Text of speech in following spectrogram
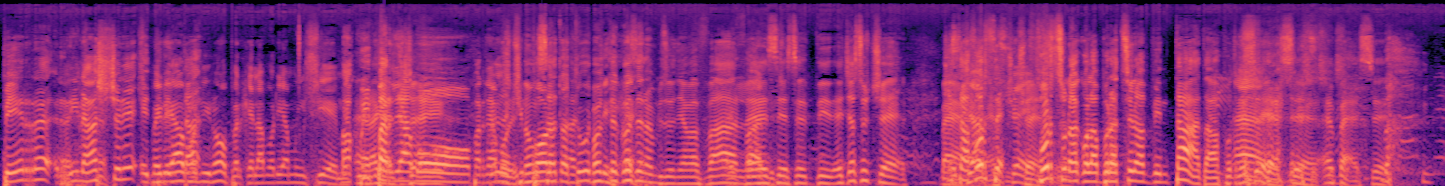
per rinascere e Speriamo diventare di no, perché lavoriamo insieme. ma qui Eh, ragazzi, parliamo, cioè, parliamo ci porta sa- tutti- Molte cose non bisognava farle, Infatti. eh, si è sentito. È già successo. Beh, Chissà, già forse, è successo. forse una collaborazione avventata potrebbe Eh, Sì, sì, eh beh, sì.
